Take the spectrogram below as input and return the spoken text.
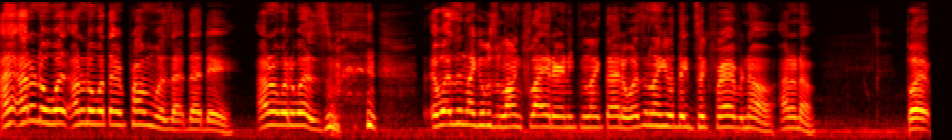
I, I don't know what I don't know what their problem was that that day. I don't know what it was. it wasn't like it was a long flight or anything like that. It wasn't like they took forever. No, I don't know. But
